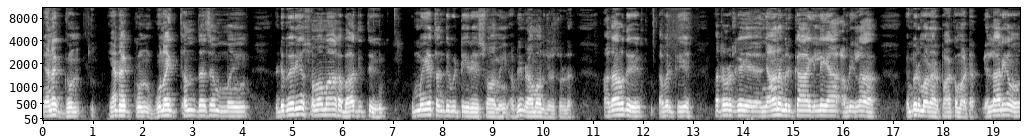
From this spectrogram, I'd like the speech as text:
எனக்கும் எனக்கும் குணை தந்த செம்மை ரெண்டு பேரையும் சமமாக பாதித்து உண்மையே தந்து விட்டீரே சுவாமி அப்படின்னு ராமானுஜர் சொல்கிறார் அதாவது அவருக்கு மற்றவர்களுக்கு ஞானம் இருக்கா இல்லையா அப்படின்லாம் எம்பெருமானார் பார்க்க மாட்டார். எல்லாரையும்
